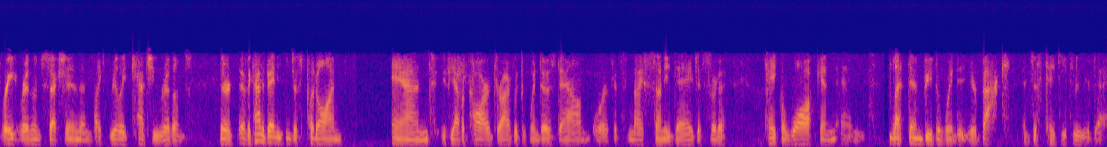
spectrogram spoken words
great rhythm section and like really catchy rhythms. They're, they're the kind of band you can just put on and if you have a car, drive with the windows down, or if it's a nice sunny day, just sort of take a walk and, and let them be the wind at your back and just take you through your day.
